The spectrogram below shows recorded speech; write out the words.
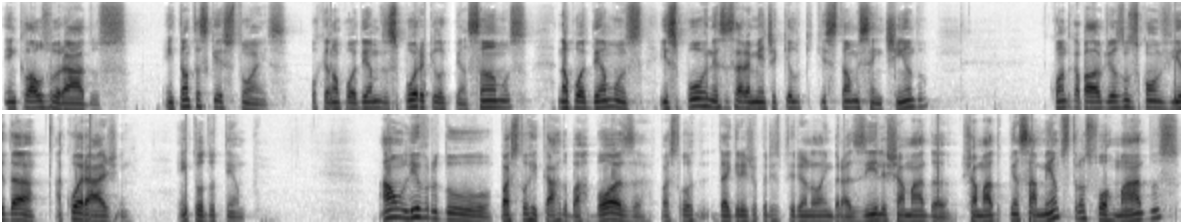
enclausurados em tantas questões, porque não podemos expor aquilo que pensamos, não podemos expor necessariamente aquilo que estamos sentindo, quanto que a palavra de Deus nos convida à coragem em todo o tempo. Há um livro do pastor Ricardo Barbosa, pastor da Igreja Presbiteriana lá em Brasília, chamada, chamado Pensamentos Transformados,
